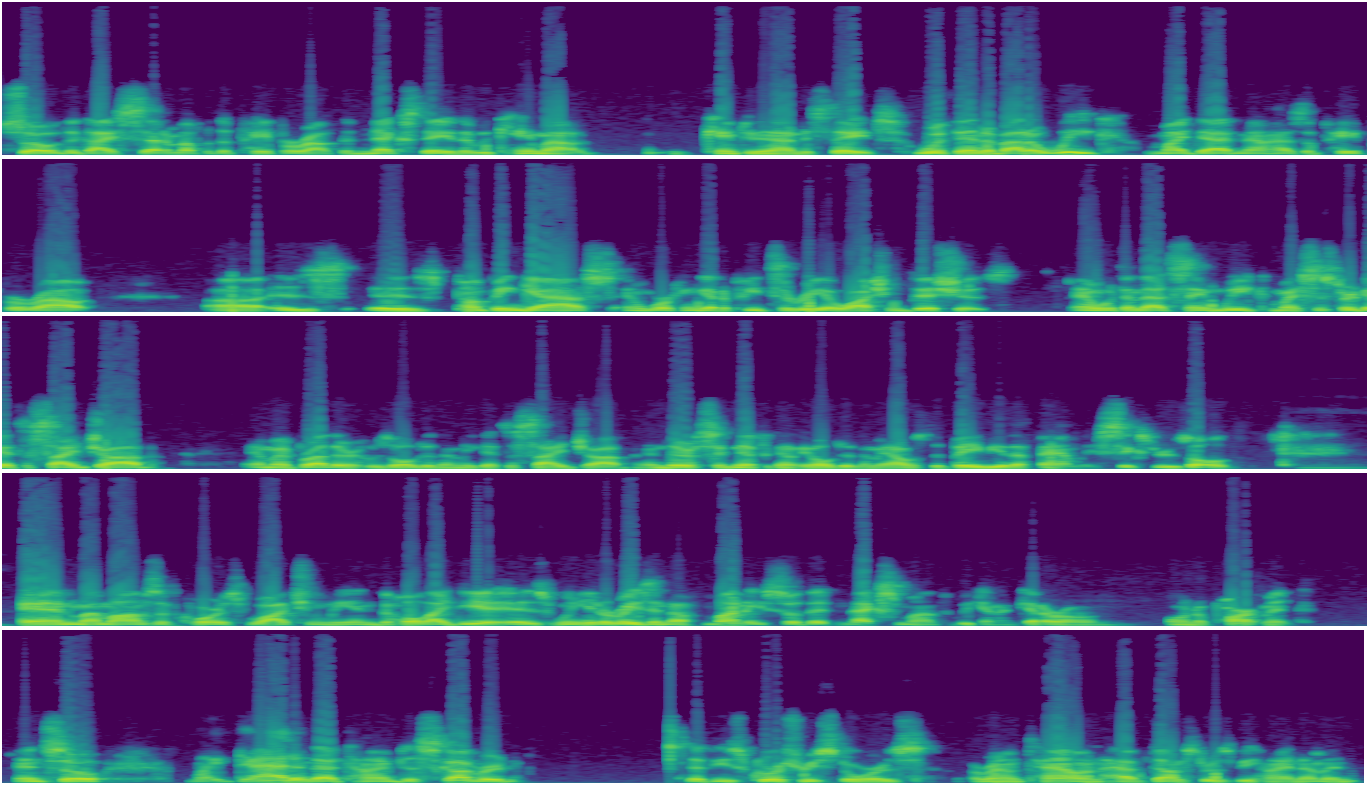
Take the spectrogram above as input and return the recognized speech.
So the guy set him up with a paper route the next day that we came out, came to the United States. Within about a week, my dad now has a paper route, uh, is is pumping gas and working at a pizzeria washing dishes. And within that same week, my sister gets a side job, and my brother, who's older than me, gets a side job. And they're significantly older than me. I was the baby of the family, six years old. Mm. And my mom's, of course, watching me. And the whole idea is we need to raise enough money so that next month we can get our own own apartment. And so my dad in that time discovered that these grocery stores around town have dumpsters behind them and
